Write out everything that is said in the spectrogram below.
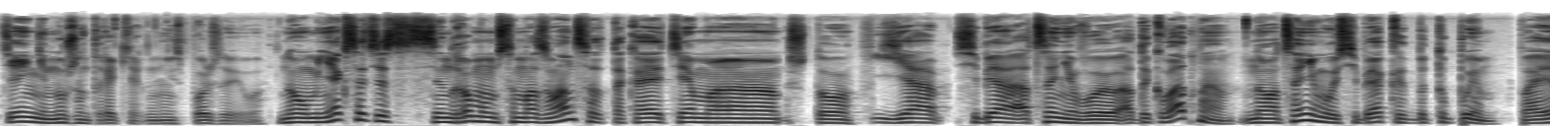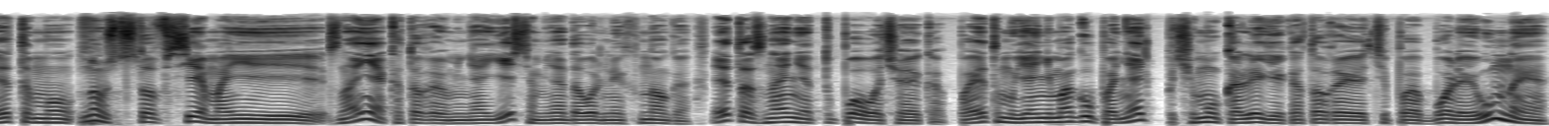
тебе не нужен трекер, не используй его. Но у меня, кстати, с синдромом самозванца такая тема, что я себя оцениваю адекватно, но оцениваю себя как бы тупым. Поэтому, ну, что все мои знания, которые у меня есть, у меня довольно их много, это знания тупого человека. Поэтому я не могу понять, почему коллеги, которые, типа, более умные,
